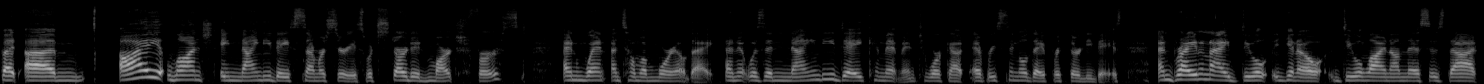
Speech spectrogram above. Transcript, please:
But um, I launched a 90 day summer series, which started March 1st and went until Memorial Day. And it was a 90 day commitment to work out every single day for 30 days. And Brian and I do, you know, do align on this is that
